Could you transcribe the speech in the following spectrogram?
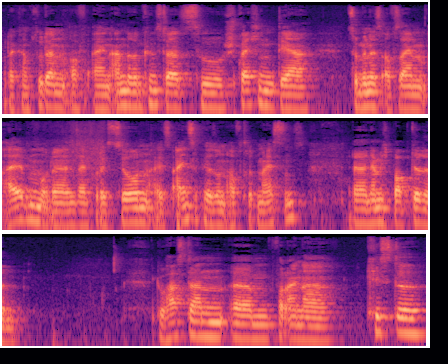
oder kamst du dann auf einen anderen Künstler zu sprechen, der zumindest auf seinem Album oder in seinen Produktionen als Einzelperson auftritt meistens, äh, nämlich Bob Dylan. Du hast dann ähm, von einer Kiste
